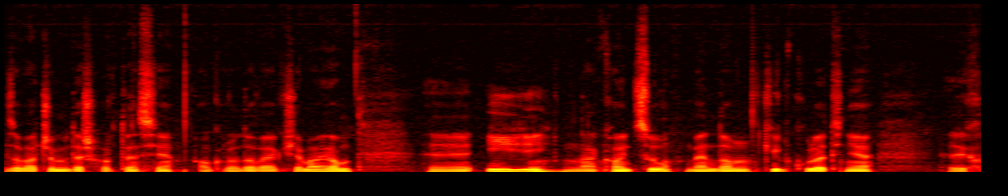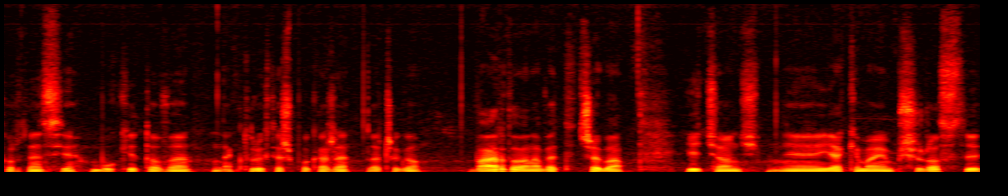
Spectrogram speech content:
zobaczymy też hortensje ogrodowe, jak się mają. Yy, I na końcu będą kilkuletnie hortensje bukietowe, na których też pokażę, dlaczego warto, a nawet trzeba je ciąć, yy, jakie mają przyrosty,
